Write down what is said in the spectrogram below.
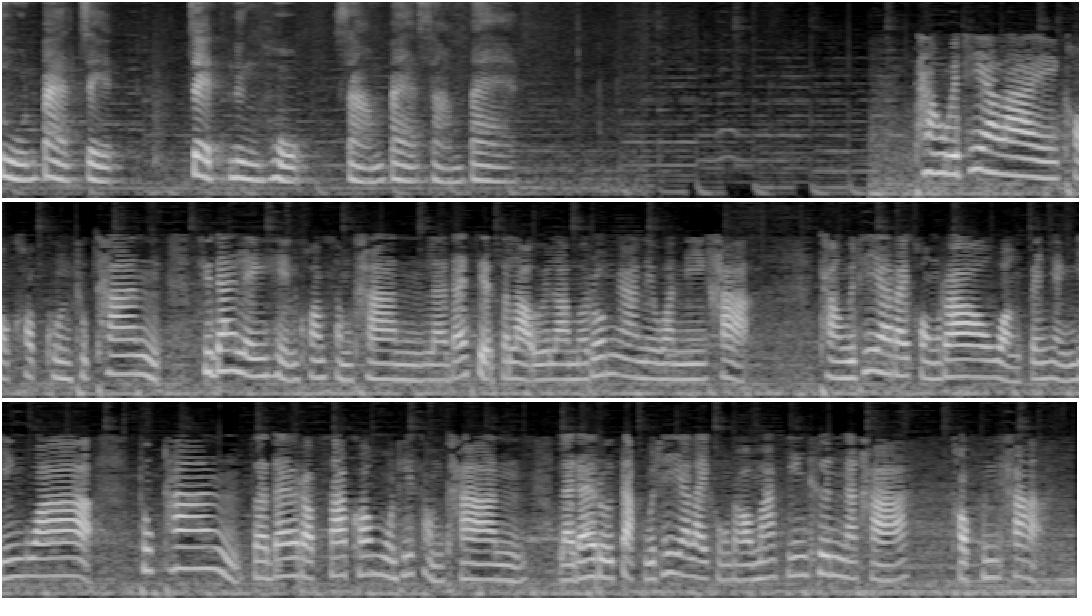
087 716 3838 ทางวิทยาลัยขอขอบคุณทุกท่านที่ได้เล็งเห็นความสำคัญ และได้เสียสละเวลามาร่วมงานในวันนี้ค่ะ ทางวิทยาลัยของเราหวังเป็นอย่างยิ่งว่า ทุกท่านจะได้รับทราบข้อมูลที่สำคัญ และได้รู้จักวิทยาลัยของเรามากยิ่งขึ้นนะคะ ขอบคุณค่ะ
